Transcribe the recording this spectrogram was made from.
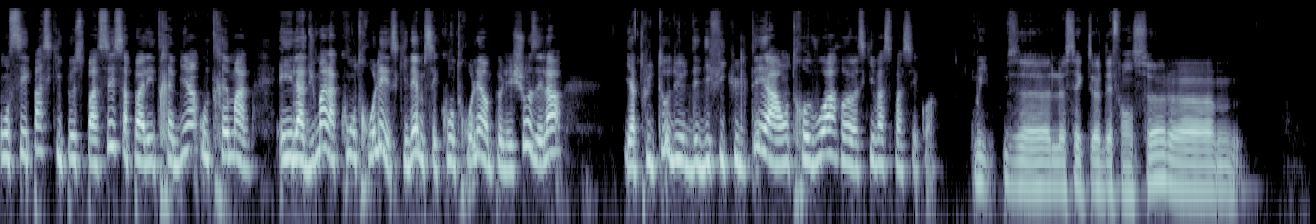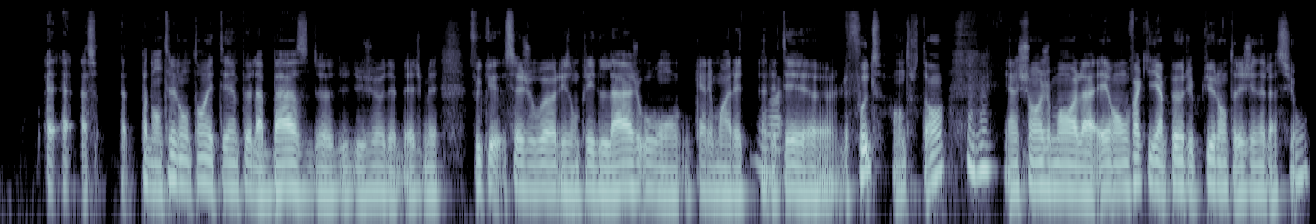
on ne sait pas ce qui peut se passer, ça peut aller très bien ou très mal. Et il a du mal à contrôler. Ce qu'il aime, c'est contrôler un peu les choses. Et là, il y a plutôt des difficultés à entrevoir euh, ce qui va se passer, quoi. Oui, euh, le secteur défenseur, euh, pendant très longtemps, était un peu la base de- du, du jeu des Belges. Mais vu que ces joueurs, ils ont pris de l'âge ou ont carrément arrêté, Ouais. arrêté, euh, le foot entre-temps, Mhm. il y a un changement là. Et on voit qu'il y a un peu une rupture entre les générations.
